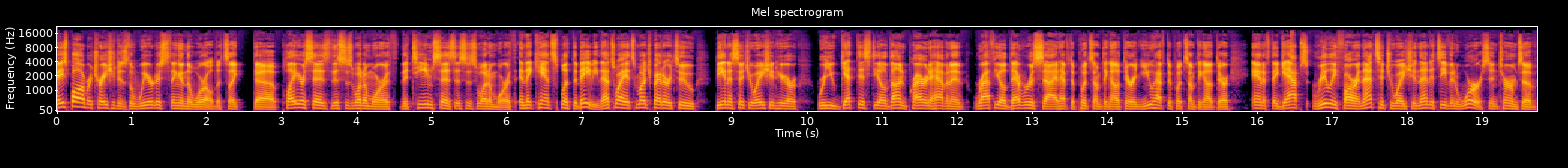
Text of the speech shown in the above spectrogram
baseball arbitration is the weirdest thing in the world. It's like the player says, This is what I'm worth. The team says, This is what I'm worth. And they can't split the baby. That's why it's much better to be in a situation here where you get this deal done prior to having a Rafael Devers side have to put something out there and you have to put something out there. And if the gap's really far in that situation, then it's even worse in terms of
